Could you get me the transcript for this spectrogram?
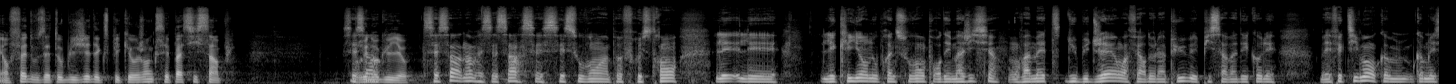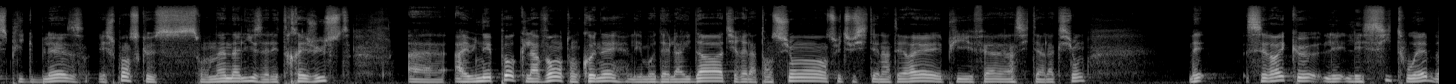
Et en fait, vous êtes obligé d'expliquer aux gens que c'est pas si simple. C'est ça. C'est ça, non, mais c'est ça, c'est souvent un peu frustrant. Les, les, les clients nous prennent souvent pour des magiciens. On va mettre du budget, on va faire de la pub et puis ça va décoller. Mais effectivement, comme, comme l'explique Blaise, et je pense que son analyse, elle est très juste, euh, à une époque, la vente, on connaît les modèles AIDA, tirer l'attention, ensuite susciter l'intérêt et puis faire inciter à l'action. Mais c'est vrai que les, sites web,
